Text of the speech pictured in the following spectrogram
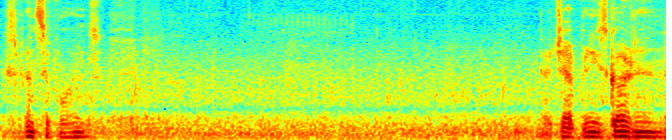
expensive ones. Got a Japanese garden.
